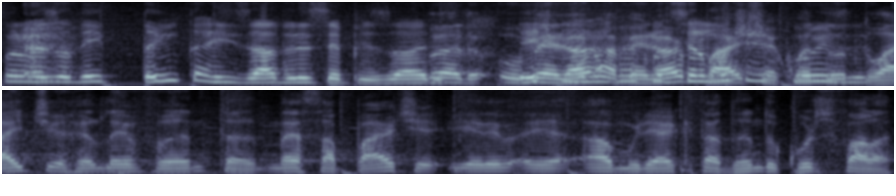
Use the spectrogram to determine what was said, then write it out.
Mano, mas eu dei tanta risada nesse episódio. Mano, o melhor, a melhor parte um é quando o Dwight levanta nessa parte e, ele, a mulher que tá dando o curso fala:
